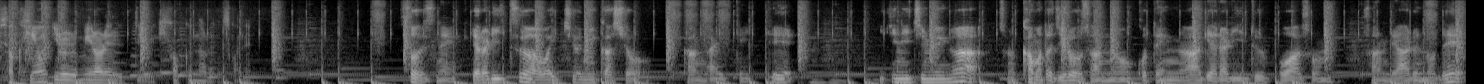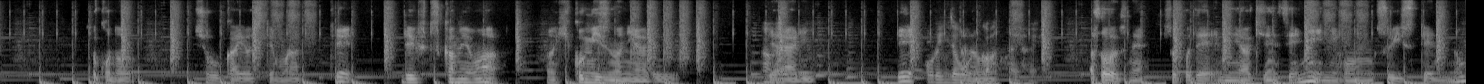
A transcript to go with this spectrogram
作品をいろいろ見られるっていう企画になるんですかね。そうですね。ギャラリーツアーは一応2箇所考えていて1日目がその鎌田二郎さんの個展がギャラリー・ドゥ・ポワーソンさんであるのでそこの紹介をしてもらってで2日目は彦水野にあるあギャラリーで、オールインザウォールはいはい。あそうですね。そこで峰脇先生に日本スイス展の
